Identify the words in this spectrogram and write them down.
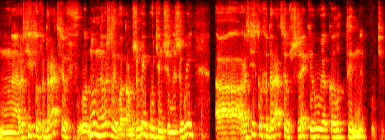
м, Російською Федерацією, ну неважливо там живий Путін чи не живий, Російською Федерацією вже керує колективний Путін.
